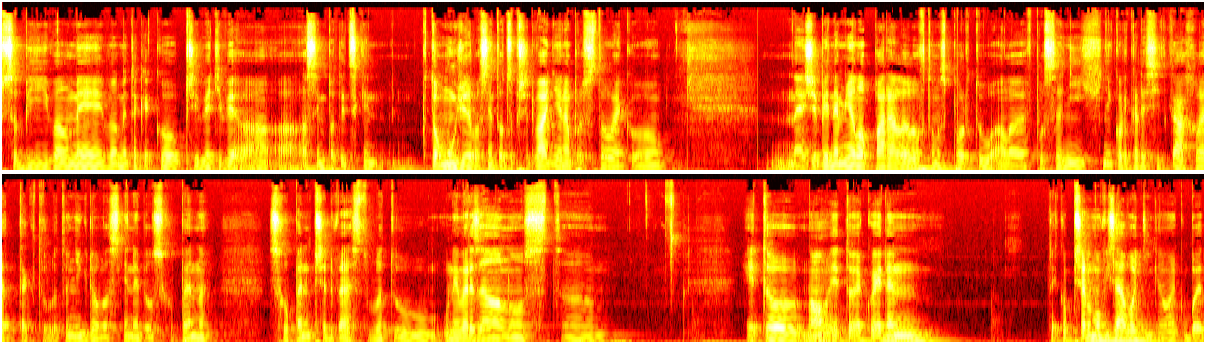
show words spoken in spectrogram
působí velmi, velmi tak jako přivětivě a, a, a sympaticky. K tomu, že vlastně to, co předvádí, je naprosto jako ne, že by nemělo paralelu v tom sportu, ale v posledních několika desítkách let, tak tohle to nikdo vlastně nebyl schopen, schopen předvést, tuhle tu univerzálnost. Je to, no, je to jako jeden jako přelomový závodník, no, jako bude,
